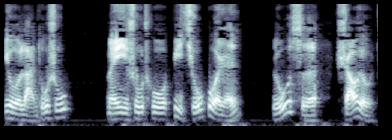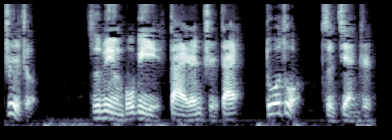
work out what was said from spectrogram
又懒读书，每一书出必求过人，如此少有智者。自病不必待人指摘，多做自见之。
